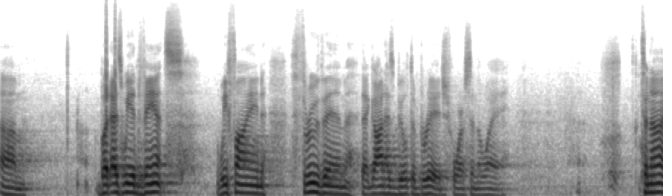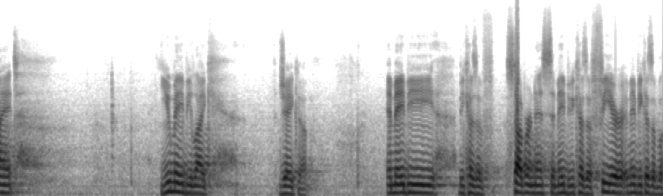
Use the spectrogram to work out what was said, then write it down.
Um, but as we advance, we find through them that God has built a bridge for us in the way. Tonight, you may be like Jacob. It may be because of stubbornness, it may be because of fear, it may be because of a,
